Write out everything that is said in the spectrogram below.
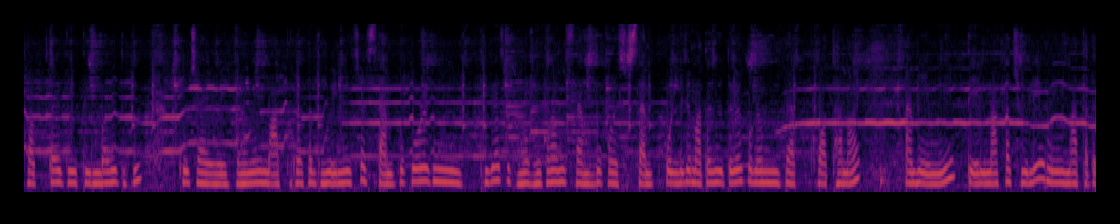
সপ্তাহে দুই তিনবারই ধুই। তো যাই হোক, এখানে আমি মাথাটাকে ধুয়ে নিয়েছি আর শ্যাম্পু করে নিই ঠিক আছে? সেখানে আমি শ্যাম্পু করেছি। শ্যাম্পু করলে যে মাথা ধুতে হবে কোনো কথা নয়। আমি এমনি তেল মাখা চুলে আমি মাথাটা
